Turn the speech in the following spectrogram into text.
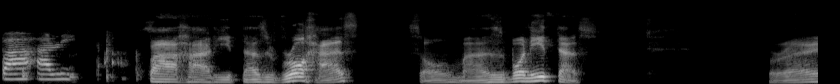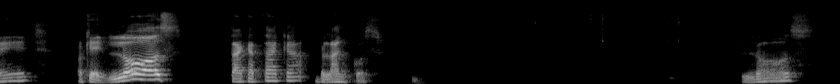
pajarito. pajaritas rojas son más bonitas. Right? Okay, los taca-taca blancos. Los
